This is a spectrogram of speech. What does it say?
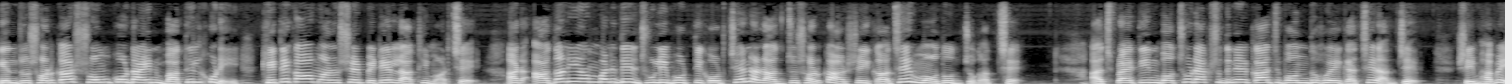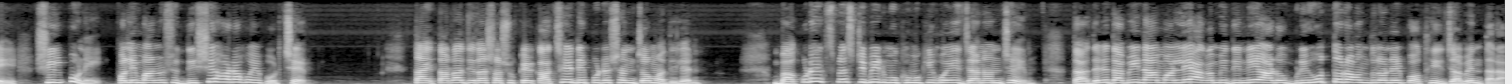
কেন্দ্র সরকার শ্রম কোড আইন বাতিল করে খেটে খাওয়া মানুষের পেটে লাথি মারছে। আর আদানি আম্বানিদের ঝুলি ভর্তি করছেন আর রাজ্য সরকার সেই কাজে মদত যোগাচ্ছে। আজ প্রায় তিন বছর একশো দিনের কাজ বন্ধ হয়ে গেছে রাজ্যে। সেইভাবে শিল্প নেই, ফলে মানুষ দিশেহারা হয়ে পড়ছে। তাই তারা জেলা শাসকের কাছে ডেপুটেশন জমা দিলেন। বাঁকুড়া এক্সপ্রেস টিভির মুখোমুখি হয়ে জানান যে, তাদের দাবি না মানলে আগামী দিনে আরও বৃহত্তর আন্দোলনের পথেই যাবেন তারা।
